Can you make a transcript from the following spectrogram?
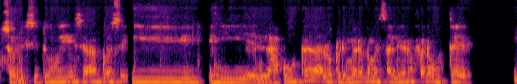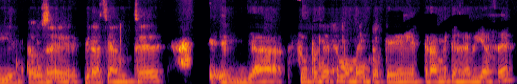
solicitud visa, algo así, y, y en las búsquedas lo primero que me salieron fueron ustedes. Y entonces, gracias a ustedes, eh, ya supe en ese momento qué trámites debía hacer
